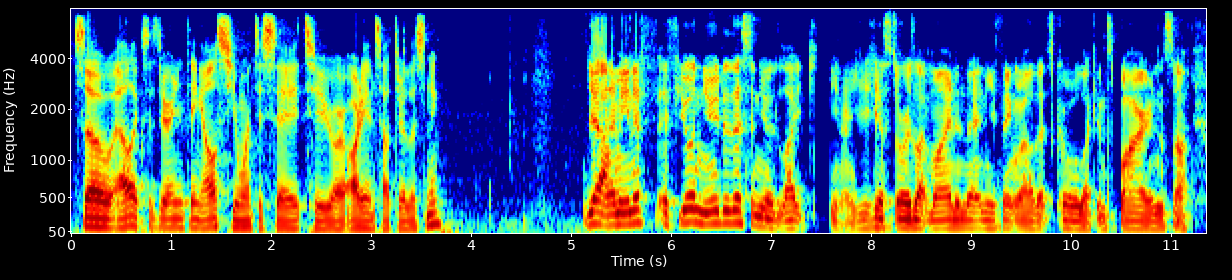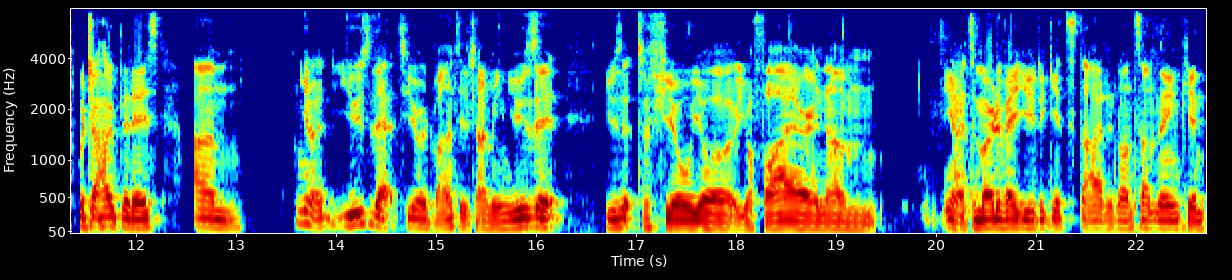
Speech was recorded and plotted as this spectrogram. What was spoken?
So, Alex, is there anything else you want to say to our audience out there listening? Yeah, I mean, if if you're new to this and you're like, you know, you hear stories like mine and that, and you think, well, that's cool, like inspiring and stuff, which I hope it is. Um, you know, use that to your advantage. I mean, use it, use it to fuel your your fire and um, you know, to motivate you to get started on something and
